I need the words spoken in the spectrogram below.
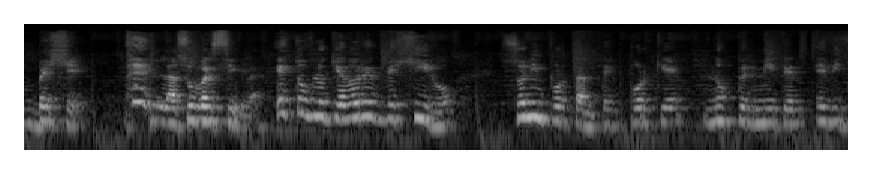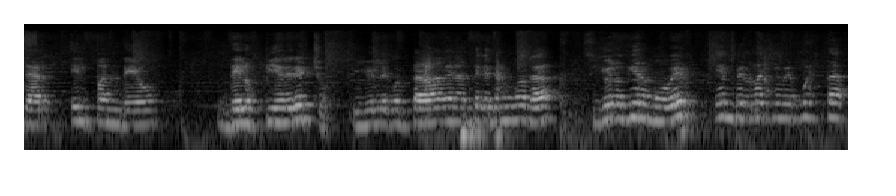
BG, la super sigla. Estos bloqueadores de giro son importantes porque nos permiten evitar el pandeo de los pies derechos. Y yo le contaba adelante que tengo acá, si yo lo quiero mover, en verdad que me cuesta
